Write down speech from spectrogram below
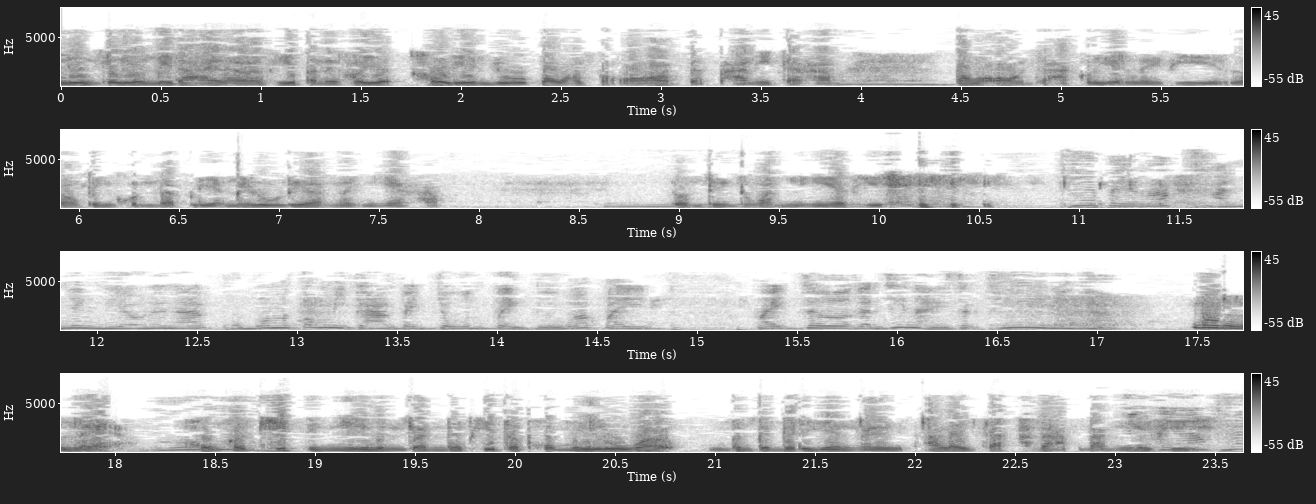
เรียนก็เรียนไม่ได้แล้วนะพี่ตอนนี้เขาเขาเรียนอยู่ปวสแบบพาณิชย์นะครับ ต้องออกจากเรียนเลยพี่เราเป็นคนแบบเรียนไม่รู้เรื่องอะไรอย่างเงี้ยครับ จนถึงทุกวันนี้อะพี่ แค่ไปรับขันอย่างเดียวเนี่ยนะ ผมว่ามันต้องมีการไปจูนติดหรือว่าไปไปเจอกันที่ไหนสักที่หนึงอะนั่นแหละอืมผมก็คิดอย่างนี้เหมือนกันนะพี่แต่ผมไม่รู้ว่ามันเป็นไปได้ยังไงอะไรจากขนาดนั้นจริเลยงๆพี่แล้วแค่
